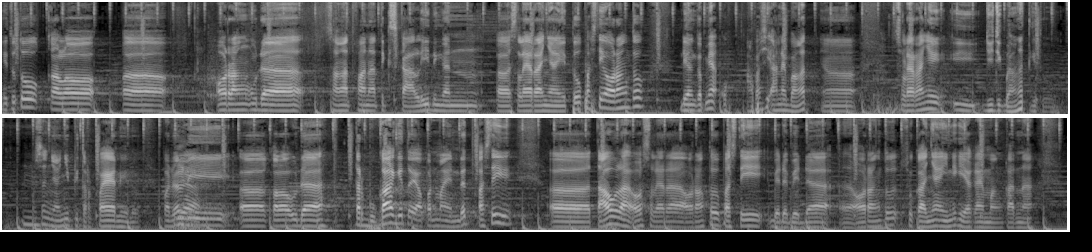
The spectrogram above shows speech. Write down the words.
Itu tuh kalau eh, orang udah sangat fanatik sekali dengan eh, seleranya itu pasti orang tuh dianggapnya oh apa sih aneh banget eh, seleranya ih, jijik banget gitu. Masa nyanyi Peter Pan gitu. Padahal Iya. di eh, kalau udah terbuka gitu ya open minded pasti eh tahu lah oh selera orang tuh pasti beda-beda. Eh, orang tuh sukanya ini ya kayak emang karena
